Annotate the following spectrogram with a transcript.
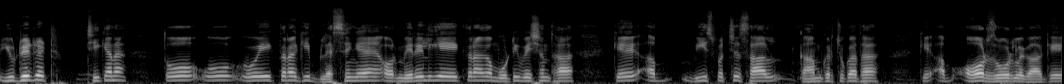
यू डिड इट ठीक है ना? तो वो वो एक तरह की ब्लेसिंग है और मेरे लिए एक तरह का मोटिवेशन था कि अब 20-25 साल काम कर चुका था कि अब और ज़ोर लगा के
